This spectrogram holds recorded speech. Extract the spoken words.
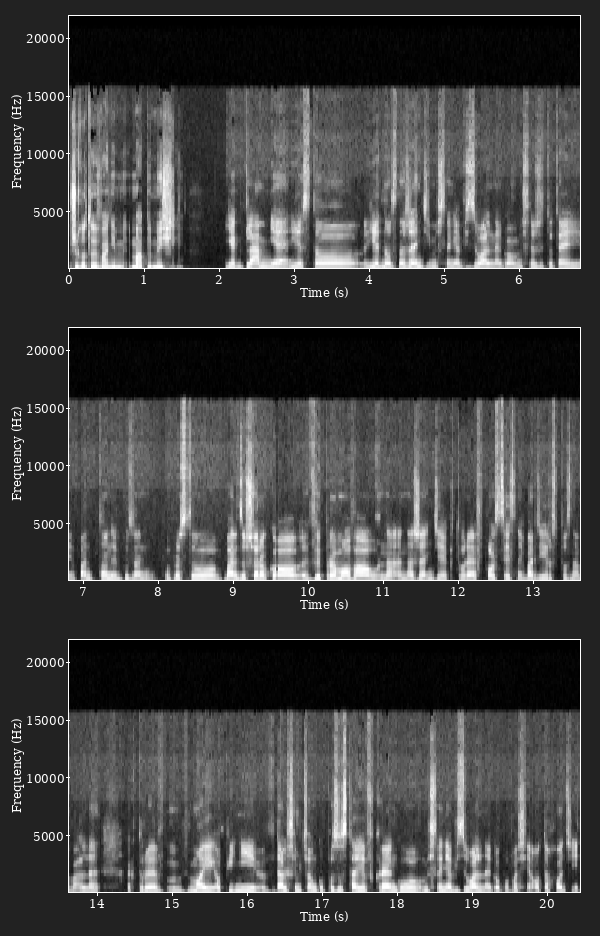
przygotowywaniem mapy myśli jak dla mnie jest to jedno z narzędzi myślenia wizualnego. Myślę, że tutaj pan Tony Buzan po prostu bardzo szeroko wypromował na, narzędzie, które w Polsce jest najbardziej rozpoznawalne, a które w, w mojej opinii w dalszym ciągu pozostaje w kręgu myślenia wizualnego, bo właśnie o to chodzi.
